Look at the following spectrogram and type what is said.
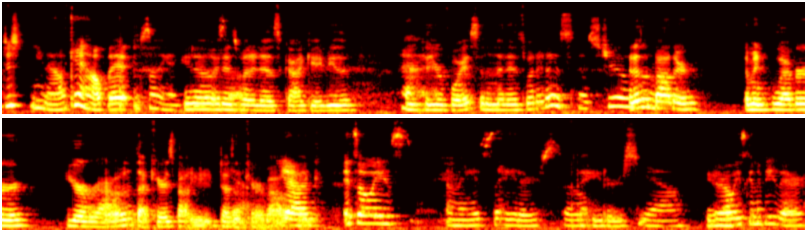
just you know, I can't help it. It's something I can You know, do, it is so. what it is. God gave you your, your voice, and that is what it is. That's true. It doesn't bother. I mean, whoever you're around that cares about you doesn't Yeah. care about Yeah. like It's always. I mean, it's the haters. So the haters. yeah, they're always gonna be there.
